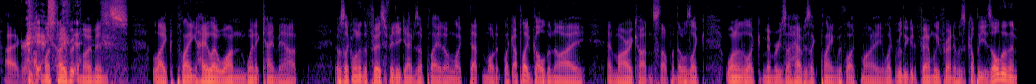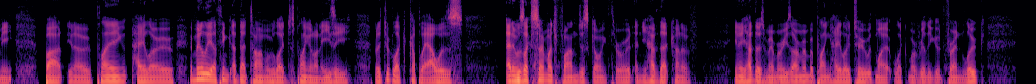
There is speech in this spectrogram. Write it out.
I agree. uh, my favorite moments, like playing Halo One when it came out. It was like one of the first video games I played on like that modern. Like I played GoldenEye and Mario Kart and stuff, but that was like one of the like memories I have is like playing with like my like really good family friend who was a couple of years older than me, but you know playing Halo. Admittedly, I think at that time we were like just playing it on easy, but it took like a couple of hours, and it was like so much fun just going through it, and you have that kind of, you know, you have those memories. I remember playing Halo Two with my like my really good friend Luke,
